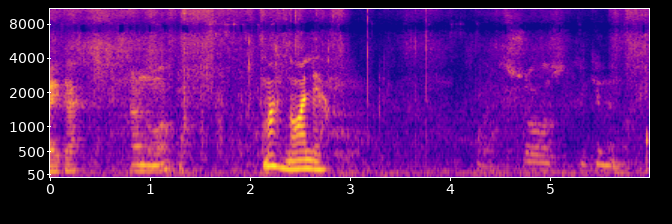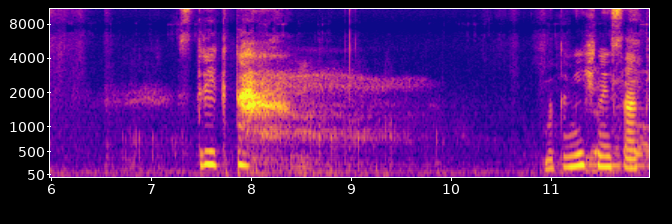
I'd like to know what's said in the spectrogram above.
Айка. А ну. Магнолія. Що ж тільки нема. Стрікта. Ботанічний сад.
